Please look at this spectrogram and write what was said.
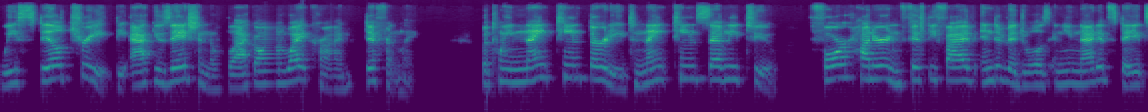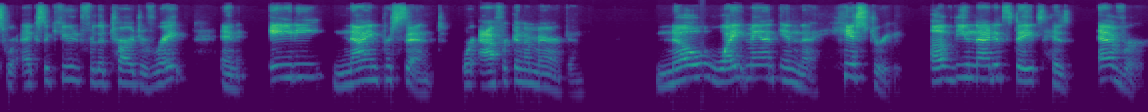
We still treat the accusation of Black on white crime differently. Between 1930 to 1972, 455 individuals in the United States were executed for the charge of rape, and 89% were African American. No white man in the history of the United States has ever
